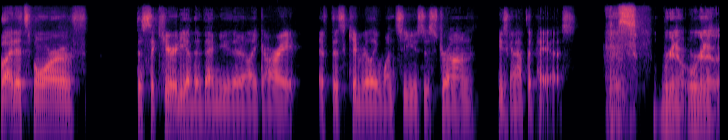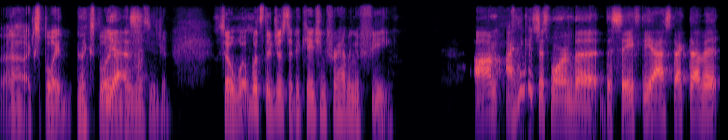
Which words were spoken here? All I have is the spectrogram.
but it's more of the security of the venue. They're like, all right, if this kid really wants to use this drone, he's gonna have to pay us. we're gonna we're gonna uh, exploit exploit. Yes. So what, what's their justification for having a fee? Um, I think it's just more of the the safety aspect of it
